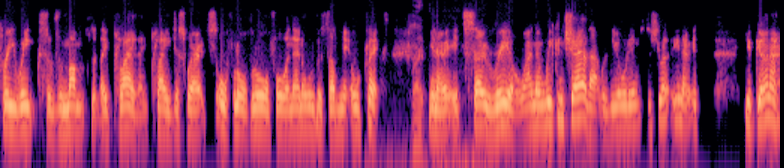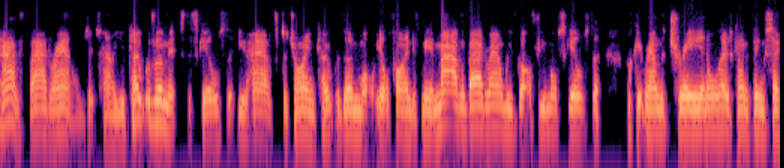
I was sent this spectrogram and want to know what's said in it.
three weeks of the month that they play? They play just where it's awful, awful, awful, and then all of a sudden it all clicks. Right. You know, it's so real, and then we can share that with the audience. Just you know, it, you're going to have bad rounds. It's how you cope with them. It's the skills that you have to try and cope with them. What you'll find if me and Matt have a bad round, we've got a few more skills to hook it around the tree and all those kind of things. So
